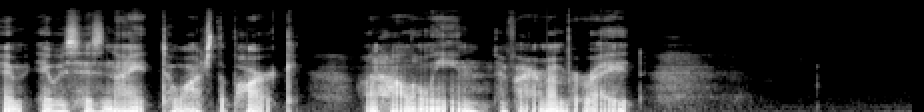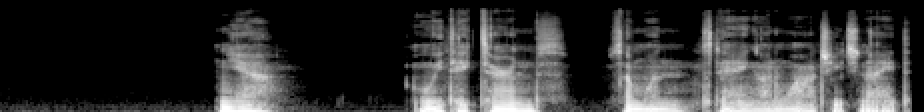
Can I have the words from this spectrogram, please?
It, it was his night to watch the park on Halloween, if I remember right. Yeah, we take turns, someone staying on watch each night.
